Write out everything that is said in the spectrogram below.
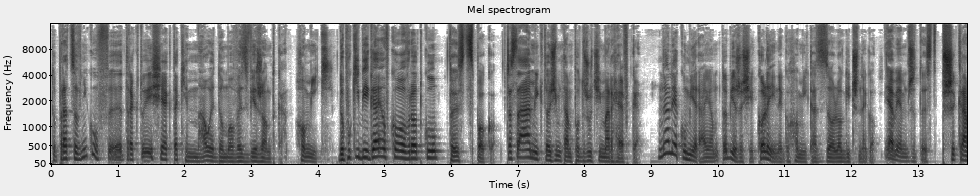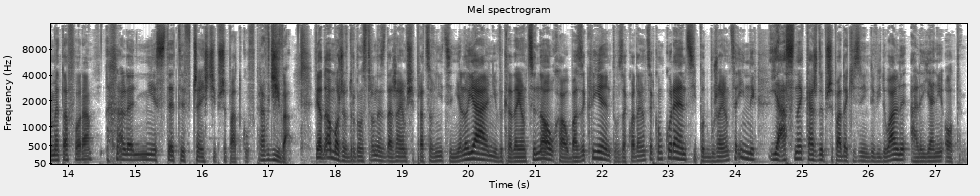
to pracowników e, traktuje się jak takie małe domowe zwierzątka, chomiki. Dopóki biegają w kołowrotku, to jest spoko. Czasami ktoś im tam podrzuci marchewkę. No ale jak umierają, to bierze się kolejnego chomika z zoologicznego. Ja wiem, że to jest przykra metafora, ale niestety w części przypadków prawdziwa. Wiadomo, że w drugą stronę zdarzają się pracownicy nielojalni, wykradający know-how, bazy klientów, zakładające konkurencji, podburzające innych. Jasne, każdy przypadek jest indywidualny, ale ja nie o tym.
